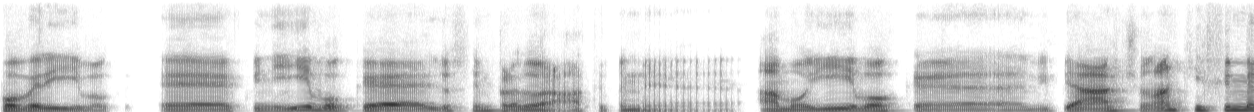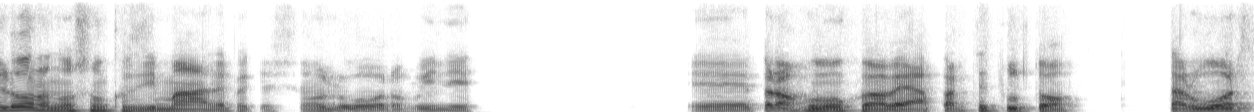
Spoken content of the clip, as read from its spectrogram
poveri Ewok. Ehm, quindi Ewok li ho sempre adorati, quindi amo gli Ewok, mi piacciono, anche i film loro non son così male perché sono loro, quindi Ehm, però comunque vabbè, a parte tutto, Star Wars,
